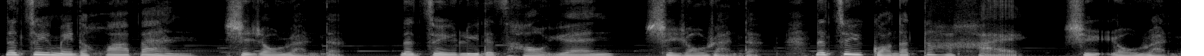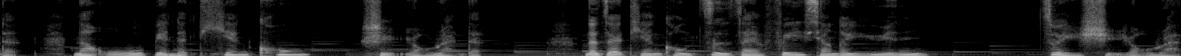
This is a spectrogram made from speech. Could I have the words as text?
那最美的花瓣是柔软的。那最绿的草原是柔软的，那最广的大海是柔软的，那无边的天空是柔软的，那在天空自在飞翔的云最是柔软。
